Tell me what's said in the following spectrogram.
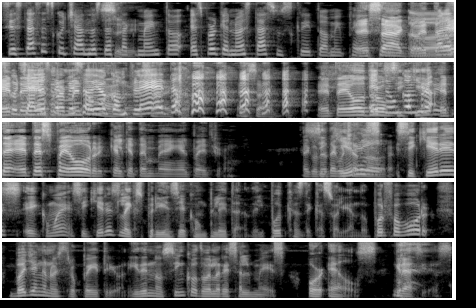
si estás escuchando este Sí. fragmento es porque no estás suscrito a mi Patreon. Exacto. Oh. Para este escuchar este episodio malo, completo. Exacto. exacto. Este otro. Este si quiere- este, este es peor que el que está en en el Patreon. Si quieres, ahora. si quieres, eh, ¿cómo es? Si quieres la experiencia completa del podcast de Casualeando, por favor, vayan a nuestro Patreon y denos 5 dólares al mes, or else. Gracias.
